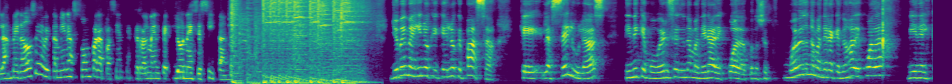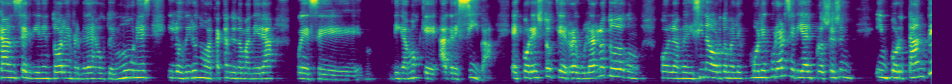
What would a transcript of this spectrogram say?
Las megadosis de vitaminas son para pacientes que realmente lo necesitan. Yo me imagino que qué es lo que pasa, que las células tienen que moverse de una manera adecuada. Cuando se mueve de una manera que no es adecuada, viene el cáncer, vienen todas las enfermedades autoinmunes y los virus nos atacan de una manera, pues, eh, digamos que agresiva. Es por esto que regularlo todo con, con la medicina ortomolecular sería el proceso importante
